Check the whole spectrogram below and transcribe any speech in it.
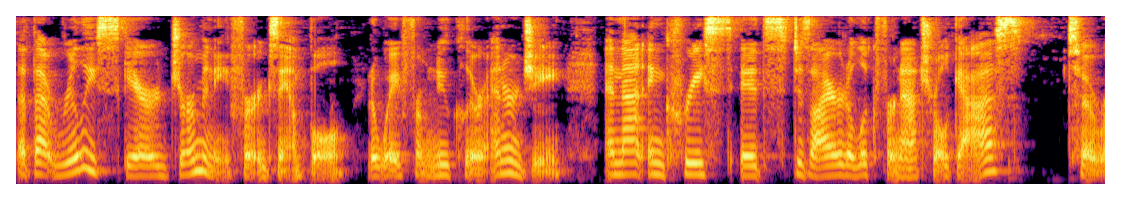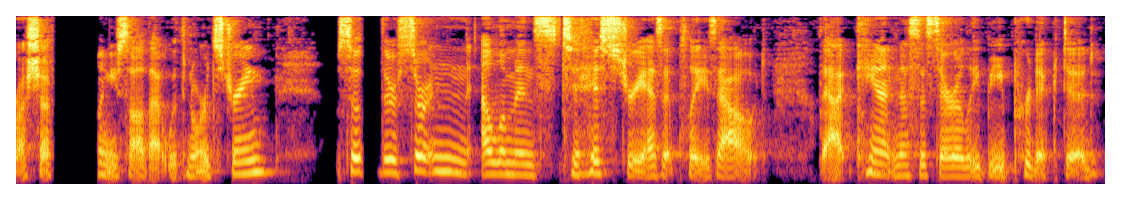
that that really scared Germany, for example, away from nuclear energy. And that increased its desire to look for natural gas to Russia. And you saw that with Nord Stream. So there's certain elements to history as it plays out that can't necessarily be predicted,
